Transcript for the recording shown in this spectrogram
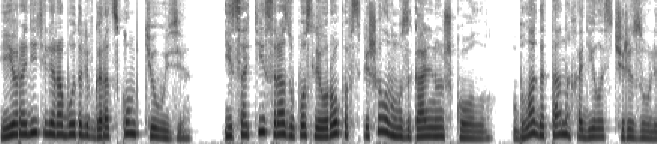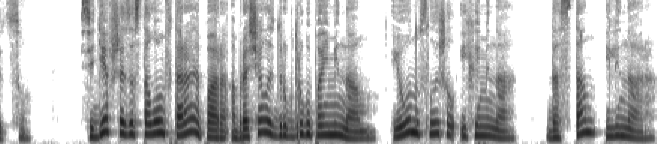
Ее родители работали в городском тюзе, и Сати сразу после уроков спешила в музыкальную школу, благо та находилась через улицу. Сидевшая за столом вторая пара обращалась друг к другу по именам, и он услышал их имена – Дастан и Линара.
